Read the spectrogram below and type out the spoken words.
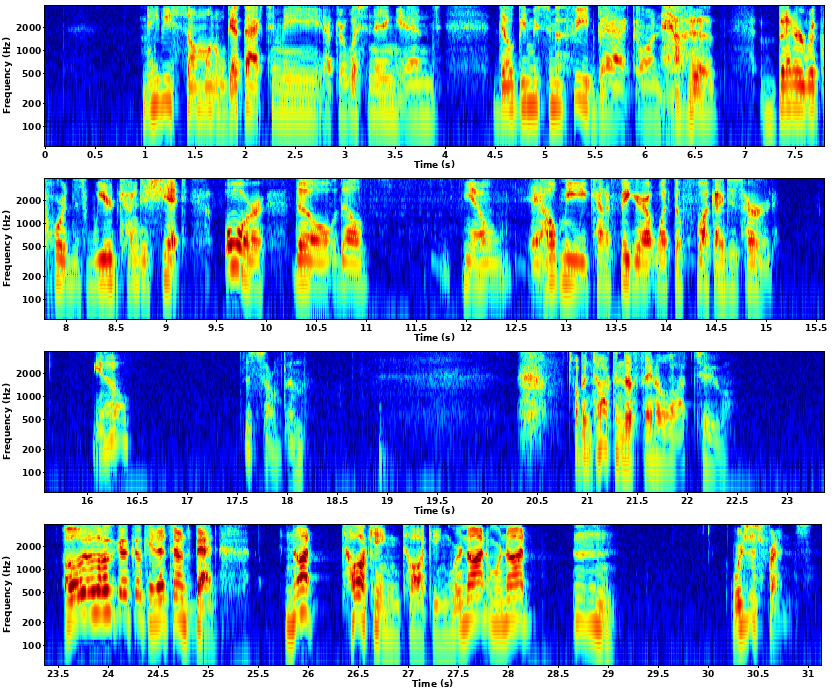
Maybe someone will get back to me after listening and they'll give me some feedback on how to better record this weird kind of shit or they'll they'll you know help me kind of figure out what the fuck I just heard. You know? Just something. I've been talking to Finn a lot too. Oh, oh, oh, okay, okay, that sounds bad. Not talking, talking. We're not, we're not, mm-mm. We're just friends.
